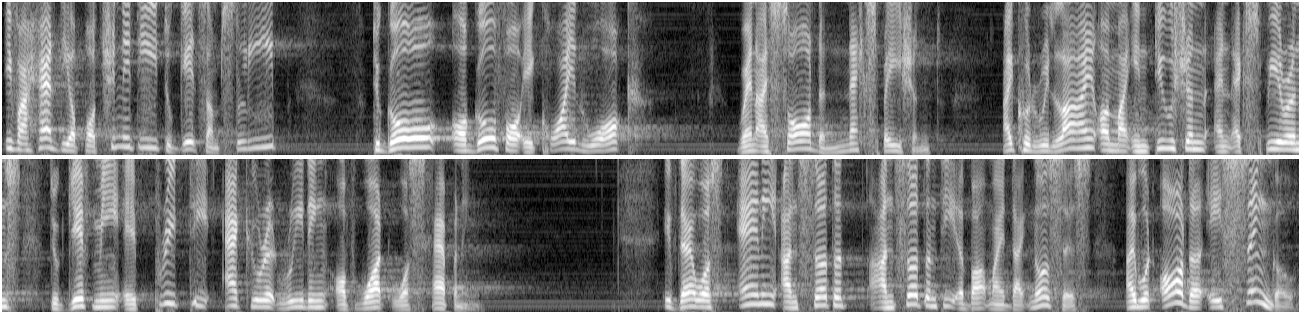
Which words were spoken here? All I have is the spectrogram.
if I had the opportunity to get some sleep, to go or go for a quiet walk, when I saw the next patient, I could rely on my intuition and experience to give me a pretty accurate reading of what was happening. If there was any uncertain, uncertainty about my diagnosis, I would order a single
